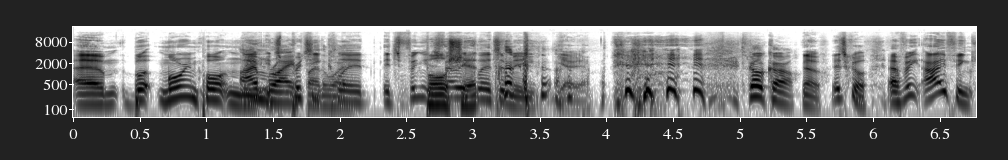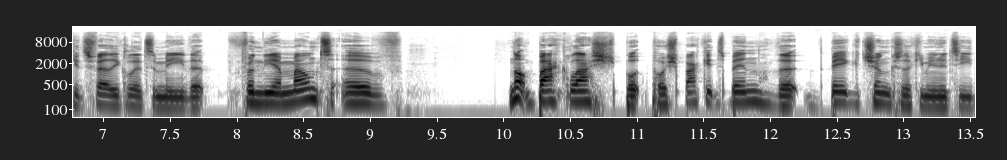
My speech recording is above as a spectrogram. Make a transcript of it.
um, but more importantly, I'm it's right, pretty by the way. clear. It's, think Bullshit. it's fairly clear to me. yeah, yeah. Go, Carl. No, it's cool. I think I think it's fairly clear to me that from the amount of not backlash but pushback it's been that big chunks of the community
